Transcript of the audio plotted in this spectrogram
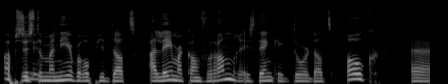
Absoluut. Dus de manier waarop je dat alleen maar kan veranderen is denk ik door dat ook eh,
